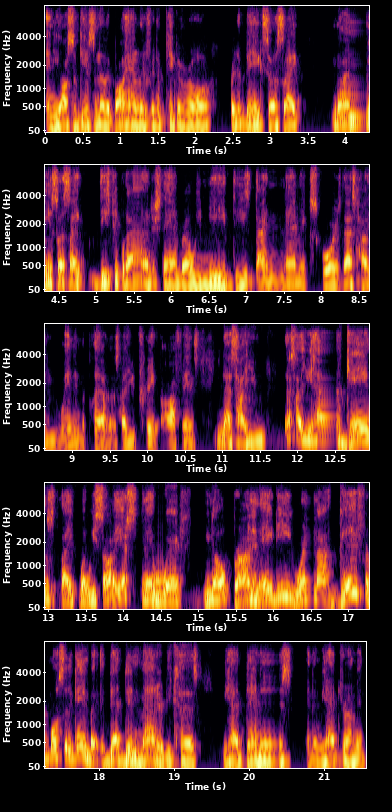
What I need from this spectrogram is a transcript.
and he also gives another ball handler for the pick and roll for the big. So it's like you know what I mean? So it's like these people gotta understand, bro. We need these dynamic scores. That's how you win in the playoffs. That's how you create offense. That's how you that's how you have games like what we saw yesterday, where you know Bron and AD were not good for most of the game, but that didn't matter because we had Dennis and then we had Drummond,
